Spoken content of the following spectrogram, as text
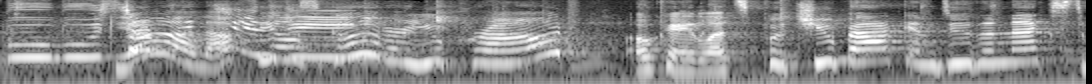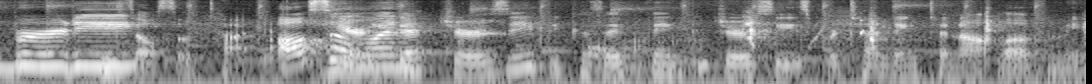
boo-boo, stop Yeah, that feels good. Are you proud? Okay, let's put you back and do the next birdie. He's also tired. Also, Here, when- get Jersey because I think Jersey's pretending to not love me.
